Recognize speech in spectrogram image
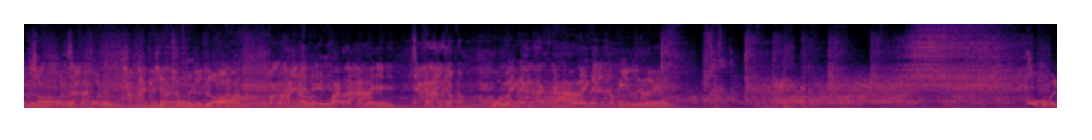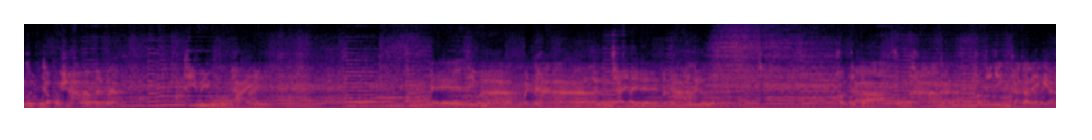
คนสองคนสามคนทำให้ประชาชนเดือดร้อน ฝั่งไทยเขาไม่ได้ขวาดลางไม่ได้จะอะไรกับพวกรายงานต่างด้าวรายงานเขมรเลยผมเป็นคนกัมพูชาคนหนึ่งอะที่ไปอยู่เมืองไทยเออที่ว่าปัญหาเรื่องชายแดนปัญหาเรื่องเขาจะสงครามกัน เขาจะยิงกันอะไรเงี้ย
